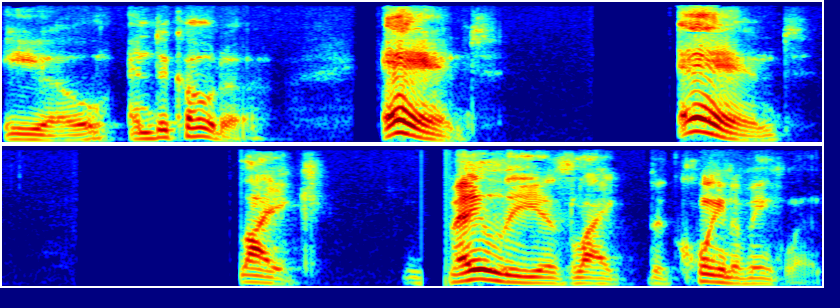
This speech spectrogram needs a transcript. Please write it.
Iyo, and Dakota. And and like Bayley is like the queen of England.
